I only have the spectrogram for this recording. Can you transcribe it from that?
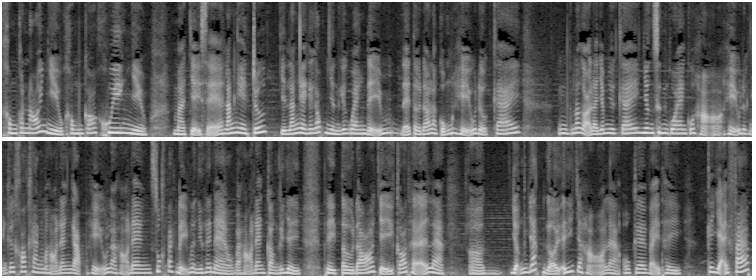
không có nói nhiều không có khuyên nhiều mà chị sẽ lắng nghe trước. Chị lắng nghe cái góc nhìn cái quan điểm để từ đó là cũng hiểu được cái nó gọi là giống như cái nhân sinh quan của họ hiểu được những cái khó khăn mà họ đang gặp hiểu là họ đang xuất phát điểm là như thế nào và họ đang cần cái gì. Thì từ đó chị có thể là uh, dẫn dắt gợi ý cho họ là ok vậy thì cái giải pháp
